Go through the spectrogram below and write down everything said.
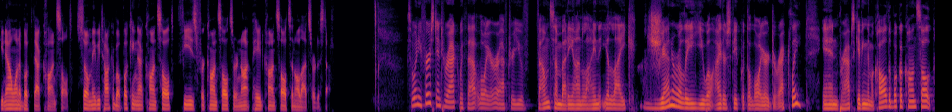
You now want to book that consult. So maybe talk about booking that consult, fees for consults or not paid consults, and all that sort of stuff. So, when you first interact with that lawyer after you've found somebody online that you like, generally you will either speak with the lawyer directly and perhaps giving them a call to book a consult,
